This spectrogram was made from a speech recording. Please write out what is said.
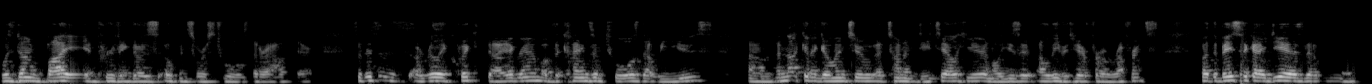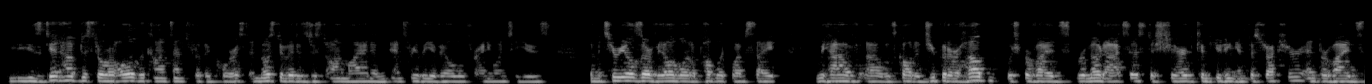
was done by improving those open source tools that are out there. So this is a really quick diagram of the kinds of tools that we use. Um, I'm not going to go into a ton of detail here, and I'll use it. I'll leave it here for a reference. But the basic idea is that you, know, you use GitHub to store all of the content for the course, and most of it is just online and, and freely available for anyone to use. The materials are available at a public website. We have uh, what's called a Jupyter Hub, which provides remote access to shared computing infrastructure and provides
